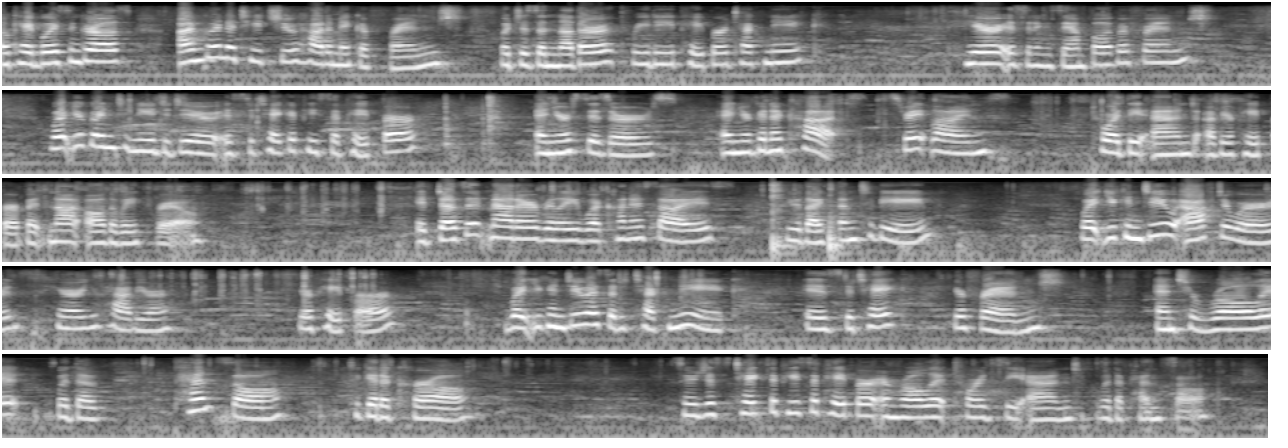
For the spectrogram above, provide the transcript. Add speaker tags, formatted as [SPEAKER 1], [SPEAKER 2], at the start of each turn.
[SPEAKER 1] Okay, boys and girls, I'm going to teach you how to make a fringe, which is another 3D paper technique. Here is an example of a fringe. What you're going to need to do is to take a piece of paper and your scissors, and you're going to cut straight lines toward the end of your paper, but not all the way through. It doesn't matter really what kind of size you'd like them to be. What you can do afterwards, here you have your, your paper. What you can do as a technique is to take your fringe and to roll it with a pencil to get a curl. So just take the piece of paper and roll it towards the end with a pencil.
